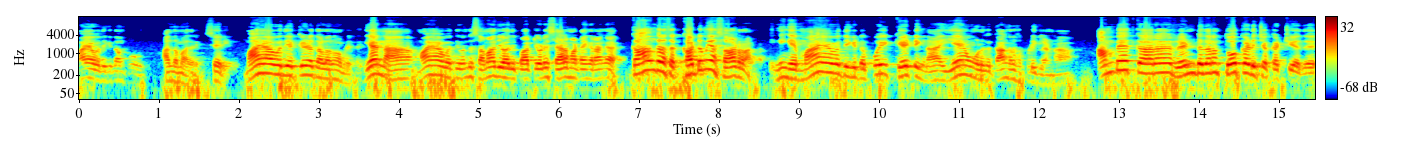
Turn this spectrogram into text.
மாயாவதிக்கு தான் போகுது. அந்த மாதிரி. சரி. மாயாவதியை கீழே தள்ளணும் அப்படின்னு ஏன்னா மாயாவதி வந்து சமாஜ்வாதி பார்ட்டியோட சேர மாட்டேங்கிறாங்க. காங்கிரஸை கடுமையா சாடுறாங்க. நீங்க மாயாவதி கிட்ட போய் கேட்டீங்கன்னா ஏன் உங்களுக்கு காங்கிரஸ் பிடிக்கலன்னா அம்பேத்கரை ரெண்டு தரம் தோக்கடிச்ச கட்சி அது.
